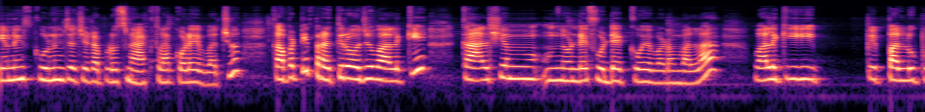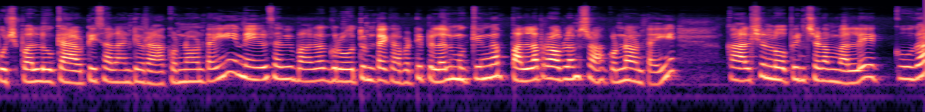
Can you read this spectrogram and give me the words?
ఈవినింగ్ స్కూల్ నుంచి వచ్చేటప్పుడు స్నాక్స్ లాగా కూడా ఇవ్వచ్చు. కాబట్టి ప్రతిరోజు వాళ్ళకి కాల్షియం ఉండే ఫుడ్ ఎక్కువ ఇవ్వడం వల్ల వాళ్ళకి పిప్పళ్ళు పుష్పళ్ళు క్యావిటీస్ అలాంటివి రాకుండా ఉంటాయి. నెయిల్స్ అవి బాగా గ్రోత్ ఉంటాయి కాబట్టి పిల్లలు ముఖ్యంగా పళ్ళ ప్రాబ్లమ్స్ రాకుండా ఉంటాయి. కాల్షియం లోపించడం వల్లే ఎక్కువగా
